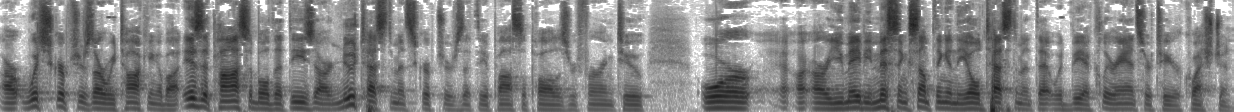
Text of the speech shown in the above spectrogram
are, which Scriptures are we talking about? Is it possible that these are New Testament Scriptures that the Apostle Paul is referring to? Or are you maybe missing something in the Old Testament that would be a clear answer to your question?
